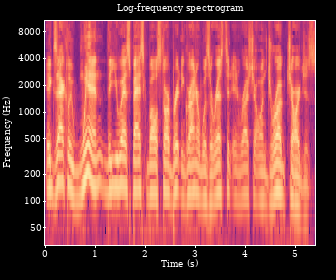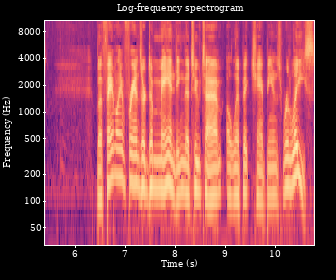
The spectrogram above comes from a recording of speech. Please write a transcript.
exactly when the U.S. basketball star Brittney Griner was arrested in Russia on drug charges. But family and friends are demanding the two time Olympic champion's release.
